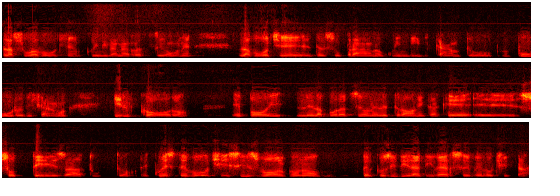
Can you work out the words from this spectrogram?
la sua voce, quindi la narrazione, la voce del soprano, quindi il canto puro, diciamo, il coro e poi l'elaborazione elettronica che è sottesa a tutto. E queste voci si svolgono, per così dire, a diverse velocità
